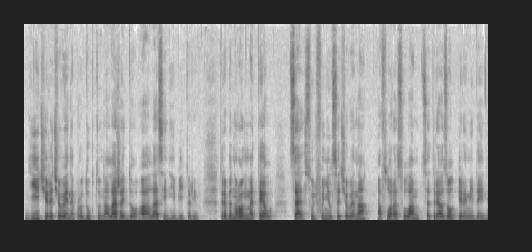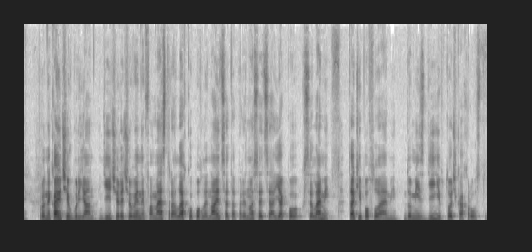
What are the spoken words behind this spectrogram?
Діючі речовини продукту належать до АЛС-інгібіторів. Трибенорон метил це сульфонілсечовина, а флорасулам це триазол піримідини. Проникаючи в бур'ян, діючі речовини Фаместра легко поглинаються та переносяться як по ксилемі, так і по флоемі до місць дії в точках росту.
